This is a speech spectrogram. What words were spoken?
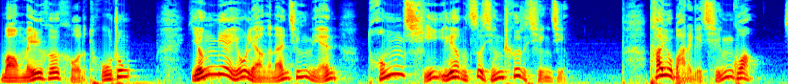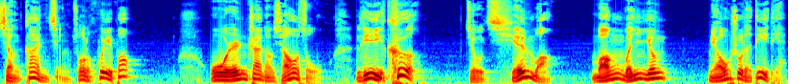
往梅河口的途中。迎面有两个男青年同骑一辆自行车的情景，他又把这个情况向干警做了汇报。五人战斗小组立刻就前往王文英描述的地点。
